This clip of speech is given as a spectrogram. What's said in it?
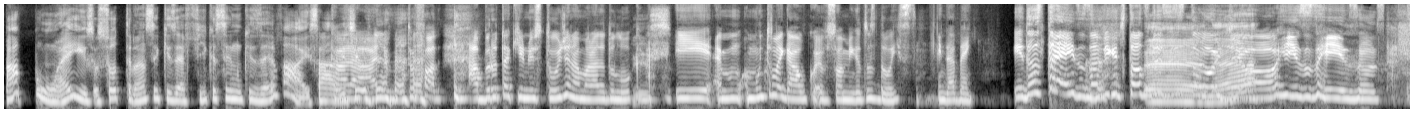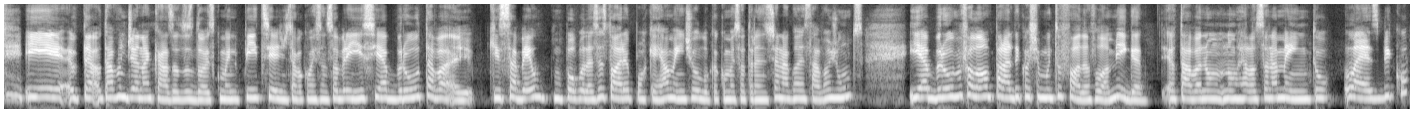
papum, é isso. Eu sou trans, se quiser, fica, se não quiser, vai, sabe? Tipo, caralho, muito foda. A Bru tá aqui no estúdio, namorada do Luca. Isso. E é mu- muito legal, eu sou amiga dos dois, ainda bem. E dos três, sou amiga de todos É, nesse estúdio. né? Risos, risos. E eu, ta- eu tava um dia na casa dos dois comendo pizza e a gente tava conversando sobre isso. E a Bru tava, eh, quis saber um pouco dessa história, porque realmente o Luca começou a transicionar quando eles estavam juntos. E a Bru me falou uma parada que eu achei muito foda. Ela falou: Amiga, eu tava num, num relacionamento lésbico.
